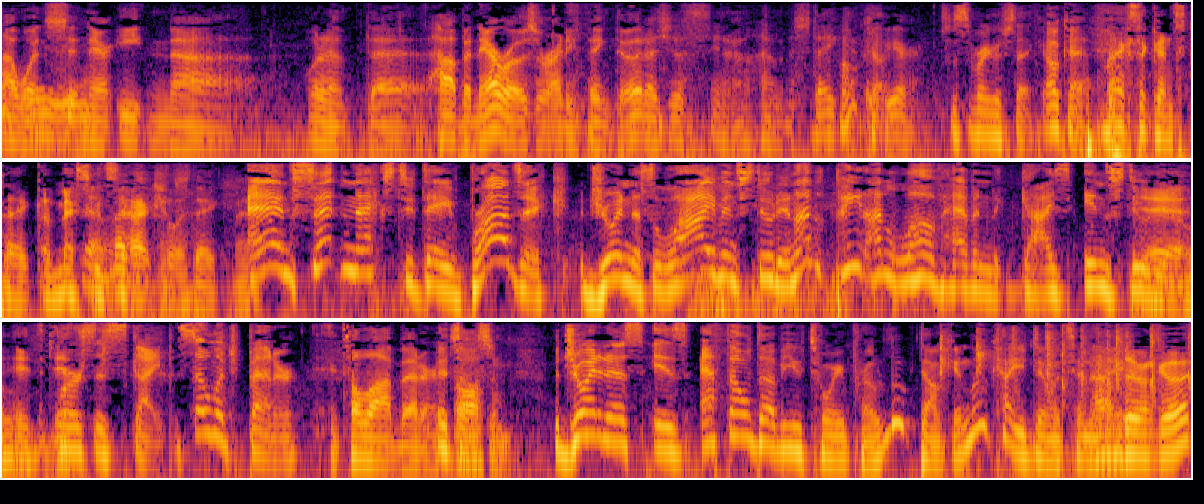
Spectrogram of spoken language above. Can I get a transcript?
I wasn't sitting there eating uh, what are them, the habaneros or anything, to it. I just you know having a steak and a Okay. beer. It's just a regular steak. Okay. Mexican steak. A Mexican Yeah, steak. Mexican steak, man. And sitting next to Dave Brodzik, joining us live in studio. And I, Pete, I love having the guys in studio Yeah, it's- it's- versus Skype. So much better. It's a lot better. It's, awesome. Joining us is FLW Touring Pro Luke Duncan. Luke, how you doing tonight? I'm doing good.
